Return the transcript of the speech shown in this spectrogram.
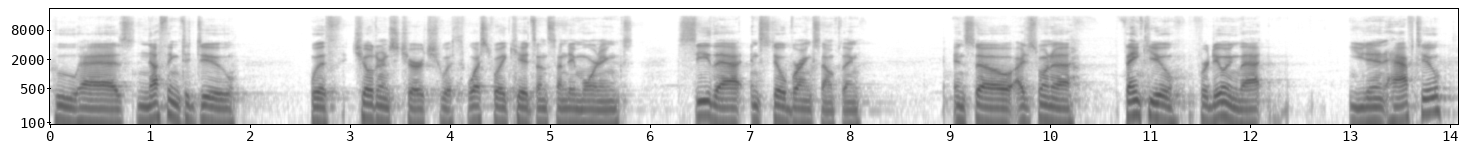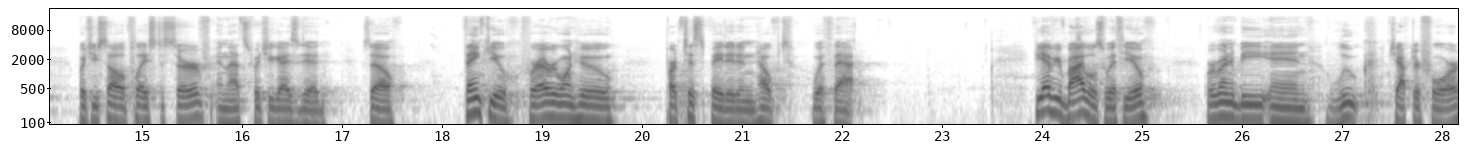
who has nothing to do with children's church, with Westway kids on Sunday mornings, see that and still bring something. And so I just want to thank you for doing that. You didn't have to, but you saw a place to serve, and that's what you guys did. So thank you for everyone who participated and helped with that. If you have your Bibles with you, we're going to be in Luke chapter 4,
